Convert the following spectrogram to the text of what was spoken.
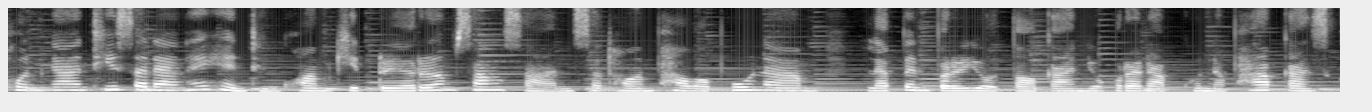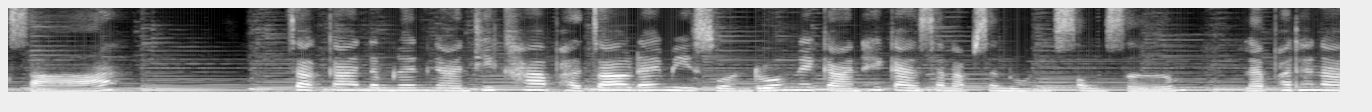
ผลงานที่แสดงให้เห็นถึงความคิดเริเริ่มสร้างสารรค์ สะท้อนภาวะผู้นำและเป็นประโยชน์ต่อการยกระดับคุณภาพการศึกษา จากการดำเนินงานที่ข้าพเจ้าได้มีส่วนร่วมในการให้การสนับสนุนส่งเสริม และพัฒนา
